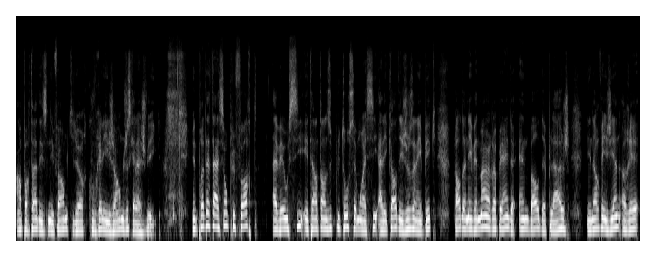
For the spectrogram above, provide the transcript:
en portant des uniformes qui leur couvraient les jambes jusqu'à la cheville. Une protestation plus forte avait aussi été entendue plus tôt ce mois-ci à l'écart des Jeux olympiques lors d'un événement européen de handball de plage. Les Norvégiennes auraient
